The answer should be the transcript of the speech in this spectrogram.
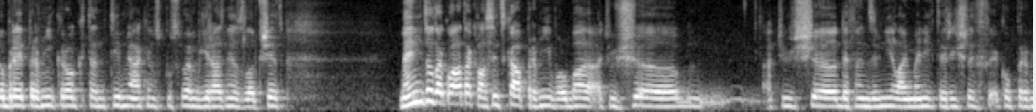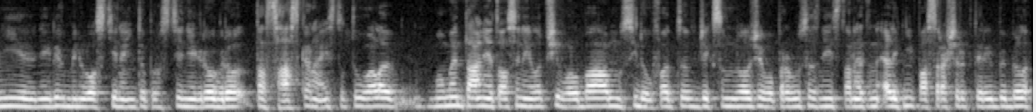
dobrý první krok ten tým nějakým způsobem výrazně zlepšit. Není to taková ta klasická první volba, ať už eh, ať už eh, defenzivní linemeni, kteří šli jako první někdy v minulosti, není to prostě někdo, kdo ta sázka na jistotu, ale momentálně je to asi nejlepší volba. Musí doufat v Jacksonville, že opravdu se z něj stane ten elitní pass rusher, který by byl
